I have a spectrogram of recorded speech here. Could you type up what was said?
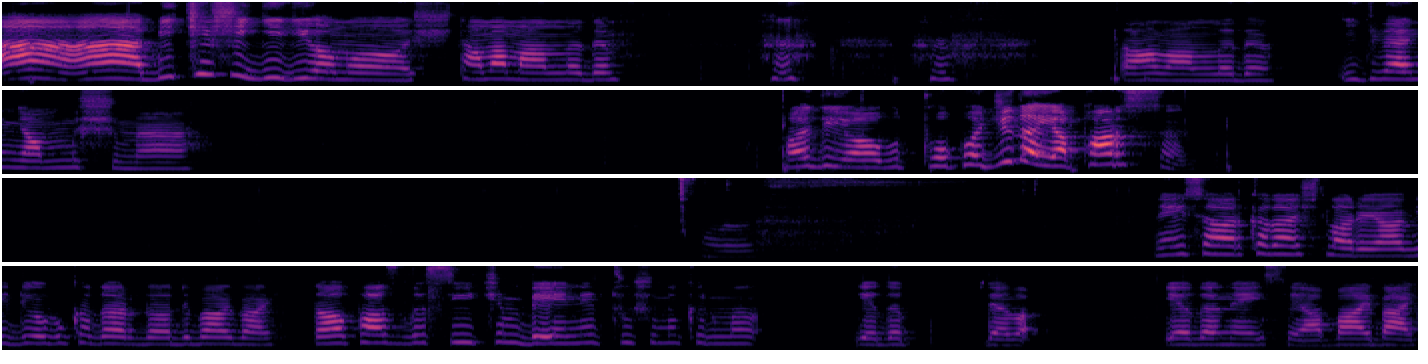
Aa, bir kişi gidiyormuş. Tamam anladım. Tamam anladım. İlk ben yanmışım ha. Hadi ya bu topacı da yaparsın. Neyse arkadaşlar ya video bu kadardı. Hadi bay bay. Daha fazlası için beğeni tuşunu kırma ya da deva ya da neyse ya bay bay.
